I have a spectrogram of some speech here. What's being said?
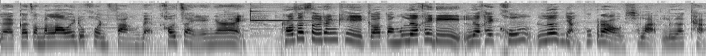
และก็จะมาเล่าให้ทุกคนฟังแบบเข้าใจง่ายๆ เพราะจะซื้อทั้งทีก็ต้องเลือกให้ดี เลือกให้คุ้ม เลือกอย่างพวกเราฉลาดเลือกค่ะ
